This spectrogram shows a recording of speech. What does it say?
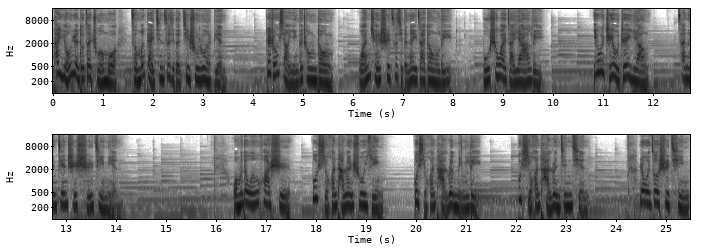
他永远都在琢磨怎么改进自己的技术弱点。这种想赢的冲动，完全是自己的内在动力，不是外在压力。因为只有这样，才能坚持十几年。我们的文化是。不喜欢谈论输赢，不喜欢谈论名利，不喜欢谈论金钱，认为做事情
